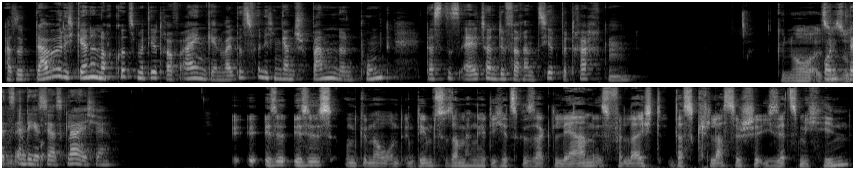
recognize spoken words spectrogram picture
Also da würde ich gerne noch kurz mit dir drauf eingehen, weil das finde ich einen ganz spannenden Punkt, dass das Eltern differenziert betrachten. Genau, also und so letztendlich ist ja das Gleiche. Ist, ist es, und genau, und in dem Zusammenhang hätte ich jetzt gesagt, Lernen ist vielleicht das klassische, ich setz mich hin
